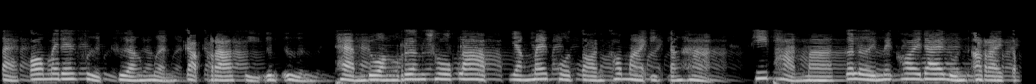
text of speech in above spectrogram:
แต่ก็ไม่ได้ฝืดเคืองเหมือนกับราศีอื่นๆ แถมดวงเรื่องโชคลาภยังไม่โคจรเข้ามาอีกต่างหากที่ผ่านมาก็เลยไม่ค่อยได้ลุ้นอะไรกับ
